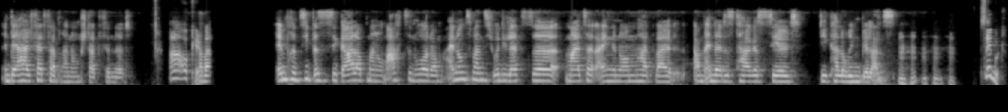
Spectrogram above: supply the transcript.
in der halt Fettverbrennung stattfindet. Ah, okay. Aber im Prinzip ist es egal, ob man um 18 Uhr oder um 21 Uhr die letzte Mahlzeit eingenommen hat, weil am Ende des Tages zählt die Kalorienbilanz. Mhm, mh, mh. Sehr gut.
